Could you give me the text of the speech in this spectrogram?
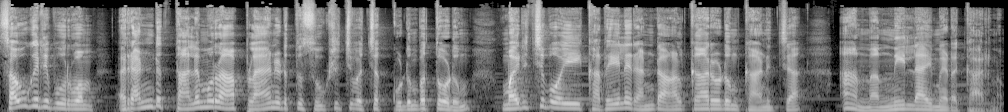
സൗകര്യപൂർവം രണ്ട് തലമുറ ആ പ്ലാൻ എടുത്ത് സൂക്ഷിച്ചു വെച്ച കുടുംബത്തോടും മരിച്ചുപോയ ഈ കഥയിലെ രണ്ട് ആൾക്കാരോടും കാണിച്ച ആ നന്ദിയില്ലായ്മയുടെ കാരണം.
